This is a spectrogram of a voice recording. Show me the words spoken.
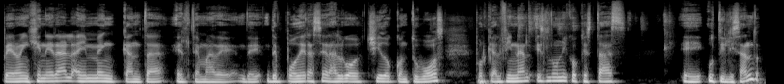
pero en general a mí me encanta el tema de, de, de poder hacer algo chido con tu voz, porque al final es lo único que estás eh, utilizando.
